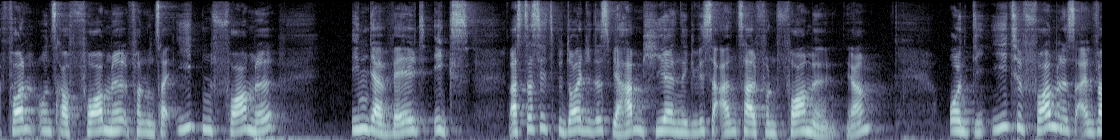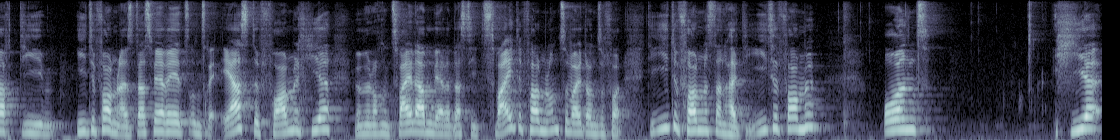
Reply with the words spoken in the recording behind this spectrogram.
von unserer Formel, von unserer Iten-Formel in der Welt x. Was das jetzt bedeutet ist, wir haben hier eine gewisse Anzahl von Formeln, ja. Und die ite-Formel ist einfach die ite-Formel. Also das wäre jetzt unsere erste Formel hier. Wenn wir noch eine zweite haben, wäre das die zweite Formel und so weiter und so fort. Die ite-Formel ist dann halt die ite-Formel. Und hier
